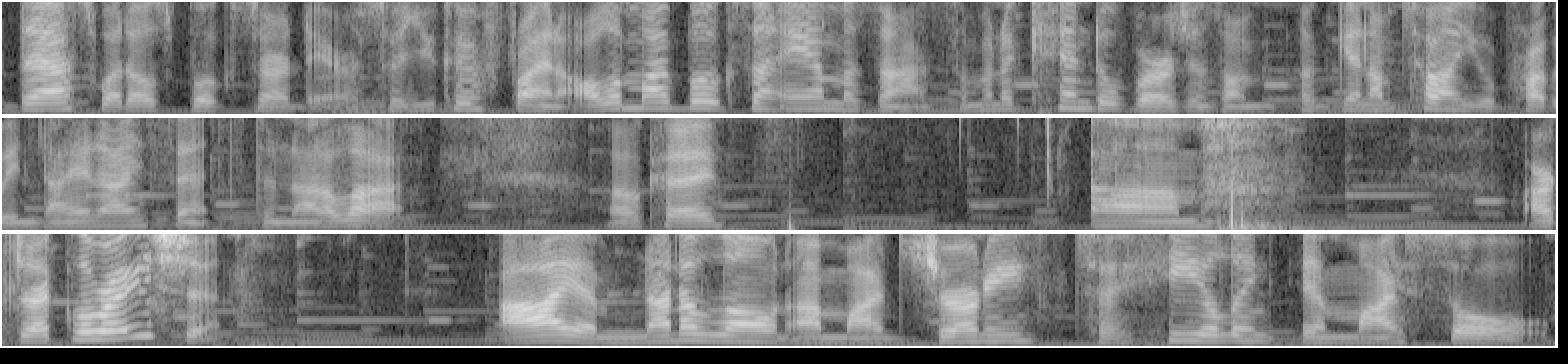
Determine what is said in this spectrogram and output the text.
That's why those books are there. So you can find all of my books on Amazon. Some of the Kindle versions, I'm, again, I'm telling you, probably 99 cents. They're not a lot. Okay. Um, our declaration. I am not alone on my journey to healing in my soul.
